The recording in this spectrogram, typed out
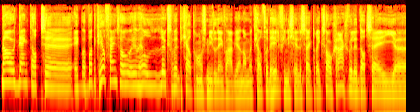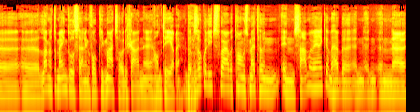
Nou, ik denk dat. Uh, wat ik heel fijn zou, heel leuk zou vinden. Het geldt trouwens niet alleen voor ABN, maar het geldt voor de hele financiële sector. Ik zou graag willen dat zij uh, uh, lange termijn doelstellingen voor klimaat zouden gaan hanteren. Dat is mhm. ook wel iets waar we trouwens met hun in samenwerken. We hebben een, een, een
